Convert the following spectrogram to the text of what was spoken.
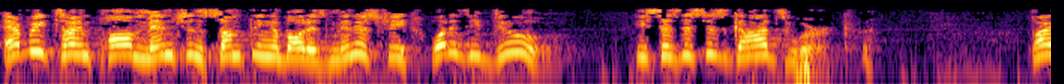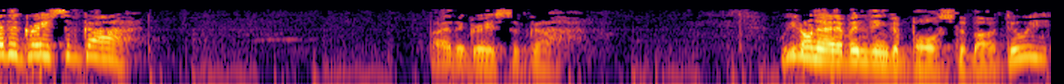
Every time Paul mentions something about his ministry, what does he do? He says, This is God's work. By the grace of God. By the grace of God. We don't have anything to boast about, do we?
